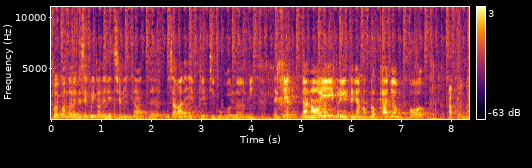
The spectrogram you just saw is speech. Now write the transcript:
Voi quando avete seguito le lezioni in DAD usavate gli effetti Google Meet? Perché da noi praticamente li hanno bloccati un po', tra cui a me,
